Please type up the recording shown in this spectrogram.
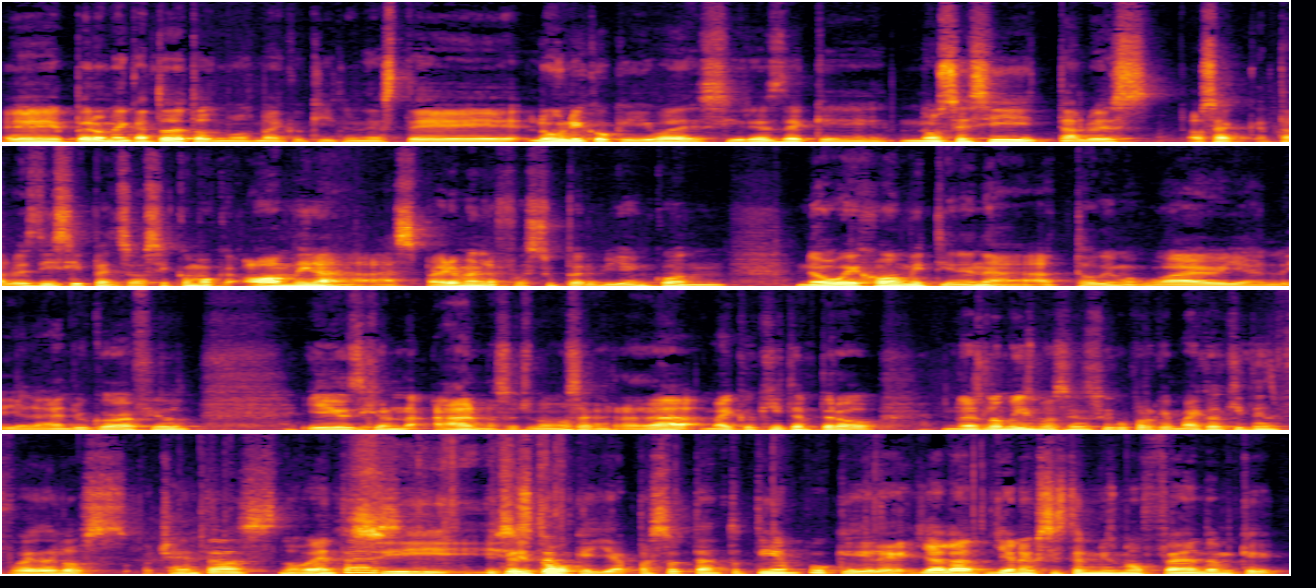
Eh, pero me encantó de todos modos Michael Keaton. Este, lo único que iba a decir es de que no sé si tal vez, o sea, tal vez DC pensó así como que, oh, mira, a Spider-Man le fue súper bien con No Way Home y tienen a, a Tobey Maguire y al, y al Andrew Garfield. Y ellos dijeron, ah, nosotros vamos a agarrar a Michael Keaton, pero no es lo mismo, ¿sí? Porque Michael Keaton fue de los 80s, 90s. Sí, y Entonces siento- como que ya pasó tanto tiempo que ya, la- ya no existe el mismo fandom que,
